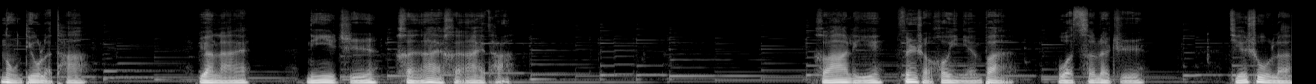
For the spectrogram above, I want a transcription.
弄丢了他。原来，你一直很爱很爱他。和阿离分手后一年半，我辞了职，结束了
